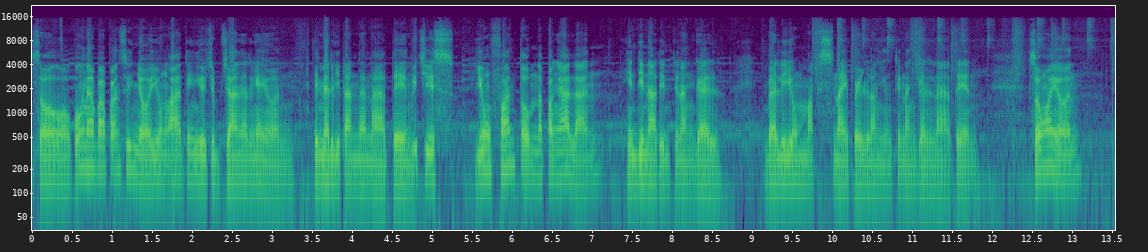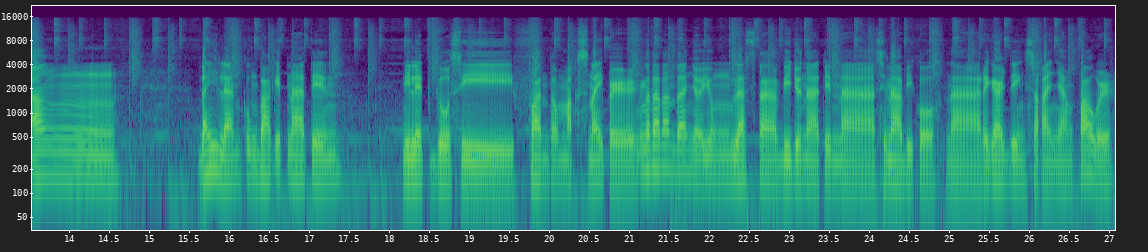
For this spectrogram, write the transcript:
So, kung napapansin nyo, yung ating YouTube channel ngayon, pinalitan na natin. Which is, yung Phantom na pangalan, hindi natin tinanggal. Bali, yung Max Sniper lang yung tinanggal natin. So, ngayon, ang dahilan kung bakit natin nilet go si Phantom Max Sniper. Kung natatandaan nyo, yung last na video natin na sinabi ko na regarding sa kanyang power,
